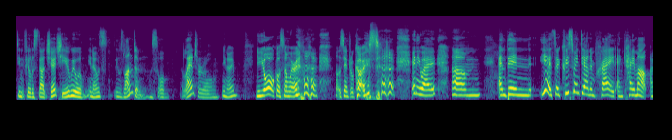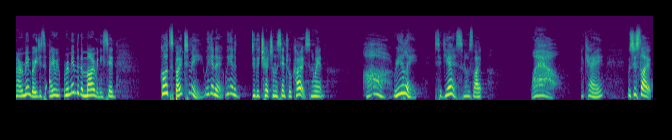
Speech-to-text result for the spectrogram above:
didn't feel to start church here. We were, you know, it was, it was London, or Atlanta, or you know, New York, or somewhere, not the Central Coast. anyway, um, and then yeah, so Chris went down and prayed and came up, and I remember he just, I remember the moment he said, "God spoke to me. We're gonna, we're gonna do the church on the Central Coast," and I went, "Oh, really?" He said, "Yes," and I was like, "Wow, okay." It was just like,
